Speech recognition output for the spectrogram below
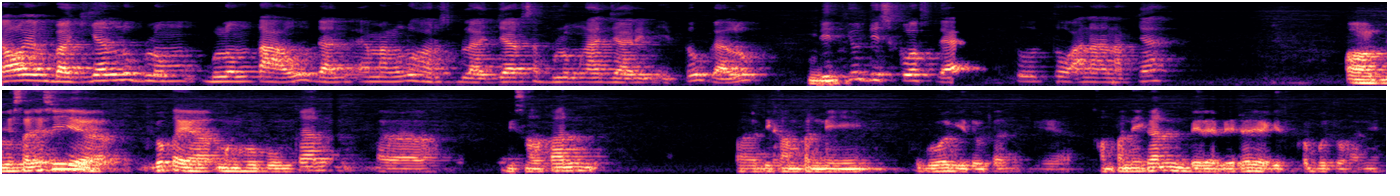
Kalau yang bagian lu belum belum tahu dan emang lu harus belajar sebelum ngajarin itu galuh hmm. did you disclose that to to anak-anaknya? Uh, biasanya sih ya gue kayak menghubungkan uh, misalkan uh, di company gue gitu kan ya company kan beda-beda ya gitu kebutuhannya.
